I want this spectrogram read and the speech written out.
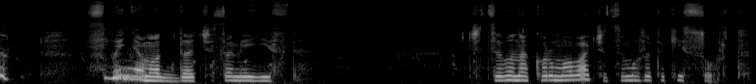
свиням віддати, чи самі їсти. Чи це вона кормова, чи це може такий сорт.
